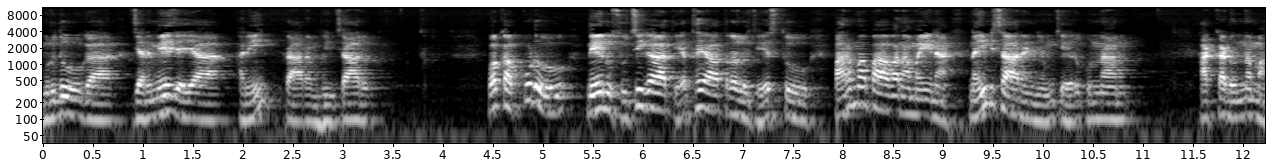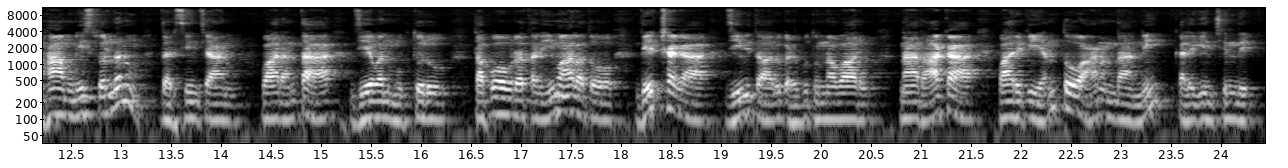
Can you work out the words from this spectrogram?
మృదువుగా జనమేజయ అని ప్రారంభించారు. ఒకప్పుడు నేను శుచిగా తీర్థయాత్రలు చేస్తూ పరమపావనమైన నైమిసారణ్యం చేరుకున్నాను. అక్కడున్న మహామునీశ్వరులను దర్శించాను. వారంతా జీవన్ముక్తులు తపోవ్రత నియమాలతో దీక్షగా జీవితాలు గడుపుతున్నవారు. నా రాక వారికి ఎంతో ఆనందాన్ని కలిగించింది.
